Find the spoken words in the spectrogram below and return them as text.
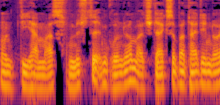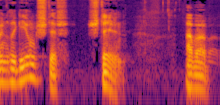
Und die Hamas müsste im Grunde genommen als stärkste Partei den neuen Regierungschef stellen. Aber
